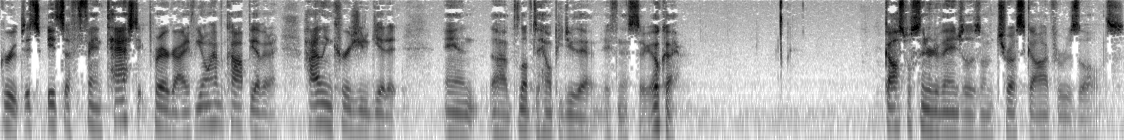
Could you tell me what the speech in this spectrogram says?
groups. It's, it's a fantastic prayer guide. If you don't have a copy of it, I highly encourage you to get it. And uh, I'd love to help you do that if necessary. Okay. Gospel centered evangelism, trust God for results.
